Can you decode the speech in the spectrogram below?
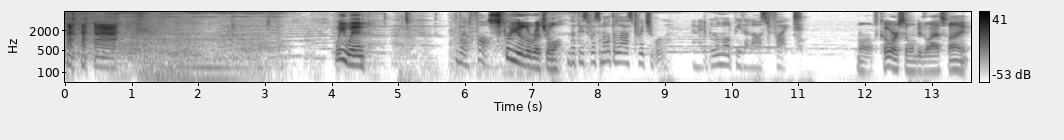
Ha ha ha. We win. Well fought. Screw your little ritual. But this was not the last ritual, and it will not be the last fight. Well, of course, it won't be the last fight.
